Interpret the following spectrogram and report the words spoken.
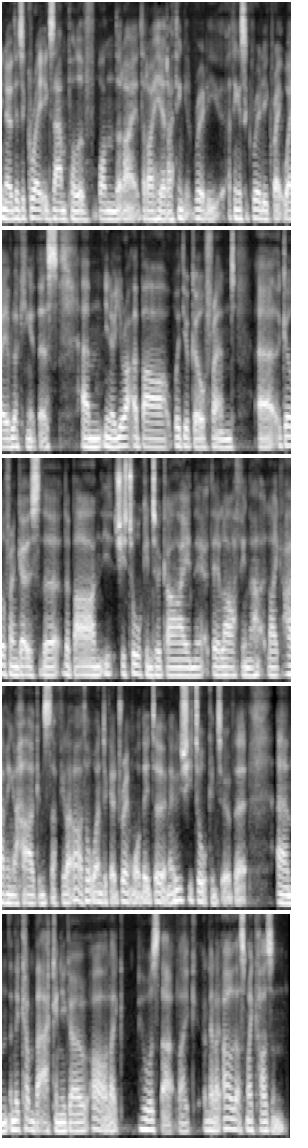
you know, there's a great example of one that I that I heard. I think it really, I think it's a really great way of looking at this. Um, you know, you're at a bar with your girlfriend. Uh, the girlfriend goes to the the bar and she's talking to a guy and they're, they're laughing, they're like having a hug and stuff. You're like, oh, I thought I wanted to a drink. What are they doing? Who's she talking to over there? Um, and they come back and you go, oh, like who was that? Like, and they're like, oh, that's my cousin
